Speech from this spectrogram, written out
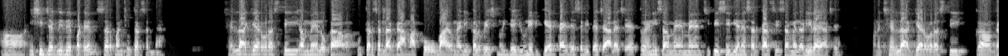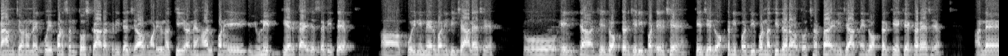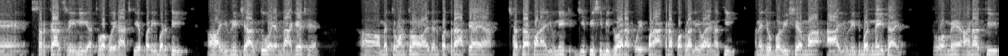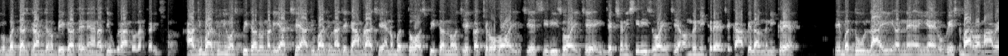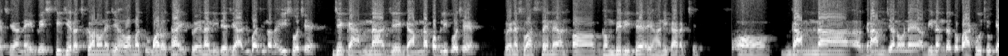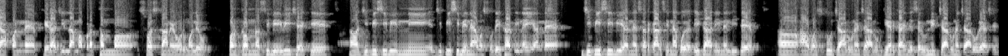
અ, ઈશિત જગદીશભાઈ પટેલ સરપંચ ઉત્તરસંડા છેલ્લા અગિયાર વર્ષથી અમે લોકો ઉત્તરસંડા ગામ આખું બાયોમેડિકલ વેસ્ટનું જે યુનિટ ગેરકાયદેસર રીતે ચાલે છે તો એની સામે અમે જીપીસીબી અને સરકારશ્રી સામે લડી રહ્યા છે. પણ છેલ્લા અગિયાર વર્ષથી ગ્રામજનોને કોઈ પણ સંતોષકારક રીતે જવાબ મળ્યો નથી અને હાલ પણ એ યુનિટ ગેરકાયદેસર રીતે કોઈની મહેરબાનીથી ચાલે છે. તો એ જે ડોક્ટર જેડી પટેલ છે, કે જે ડોક્ટરની પદવી પણ નથી ધરાવતો, છતાં એની જાતને ડોક્ટર કે કે કરે છે. અને સરકારશ્રીની અથવા કોઈ રાજકીય પરિબળથી યુનિટ ચાલતું હોય એમ લાગે છે. અમે ત્રણ ત્રણ આવેદનપત્ર આપ્યા છતાં પણ આ યુનિટ જીપીસીબી દ્વારા કોઈ પણ આકરા પગલા લેવાયા નથી. અને જો ભવિષ્યમાં આ યુનિટ બંધ નહીં થાય, તો અમે આનાથી બધા જ ગ્રામજનો ભેગા થઈને આનાથી ઉગ્ર આંદોલન કરીશું. આજુબાજુની હોસ્પિટલો નડિયાદ છે, આજુબાજુના જે ગામડા છે, એનો બધો હોસ્પિટલનો જે કચરો હોય, જે સિરીઝ હોય, જે ઇન્જેક્શનની સિરીઝ હોય, જે અંગ નીકળે, જે કાપેલા અંગ નીકળે, એ બધું લાવી અને અહીંયા એનું વેસ્ટ બારવામાં આવે છે. અને વેસ્ટથી જે રચકણો અને જે હવામાં ધુમાડો થાય, તો એના લીધે જે આજુબાજુના રહીશો છે, જે ગામના જે ગામના પબ્લિકો છે, તો એના સ્વાસ્થ્યને ગંભીર રીતે એ હાનિકારક છે. ગામના ગ્રામજનોને અભિનંદન તો પાઠવું છું કે આપણને ખેડા જિલ્લામાં પ્રથમ સ્વચ્છતાનો એવોર્ડ મળ્યો. પણ કમનસીબ એવી છે કે જીપીસીબીની, જીપીસીબીને આ વસ્તુ દેખાતી નહીં અને જીપીસીબી અને સરકારશ્રીના કોઈ અધિકારીને લીધે આ વસ્તુ ચાલુ ને ચાલુ, ગેરકાયદેસર યુનિટ ચાલુ ને ચાલુ રહે છે.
